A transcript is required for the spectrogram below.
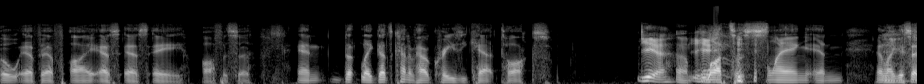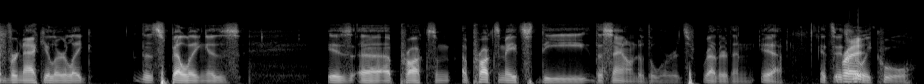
O F F I S S A, Officer, and th- like that's kind of how Krazy Kat talks. Yeah, Um, yeah. Lots of slang and and like I said, vernacular. Like the spelling is is uh, approxim approximates the the sound of the words rather than yeah. It's it's Right. really cool.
